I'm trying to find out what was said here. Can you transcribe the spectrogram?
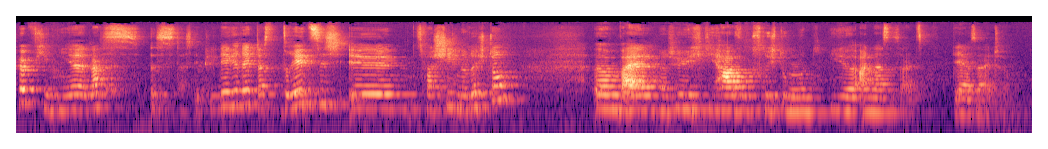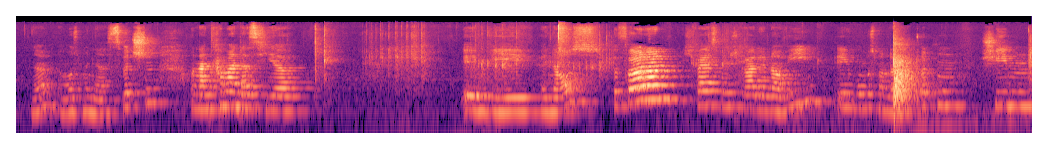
Köpfchen hier, das ist das Epiliergerät. Das dreht sich in verschiedene Richtungen, ähm, weil natürlich die Haarwuchsrichtung hier anders ist als der Seite. Ne? Da muss man ja switchen und dann kann man das hier irgendwie hinaus befördern. Ich weiß nicht gerade genau wie. Irgendwo muss man da drücken, schieben,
